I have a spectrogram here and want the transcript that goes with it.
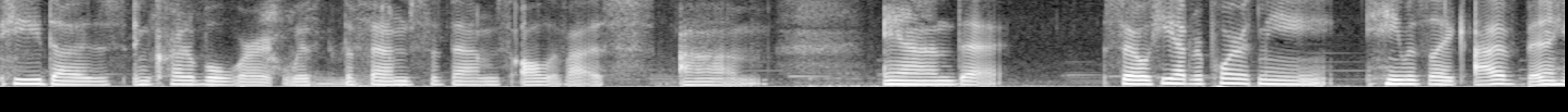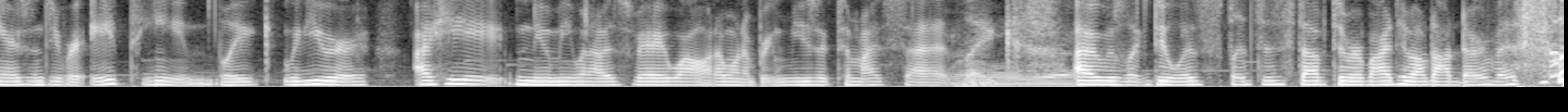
he does incredible work with the femmes, the thems, all of us. Um, and uh, so he had rapport with me. He was like, "I've been here since you were 18. Like when you were." I, he knew me when I was very wild. I want to bring music to my set. Oh, like Oh, yeah. I was like doing splits and stuff to remind him I'm not nervous.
